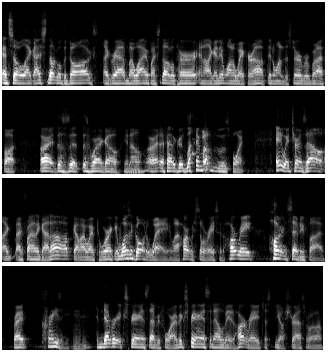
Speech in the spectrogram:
And so, like, I snuggled the dogs. I grabbed my wife. I snuggled her, and like, I didn't want to wake her up. Didn't want to disturb her. But I thought, all right, this is it. This is where I go. You know, all right. I've had a good life up to this point. Anyway, it turns out I, I finally got up, got my wife to work. It wasn't going away. My heart was still racing. Heart rate 175, right? Crazy. Mm-hmm. Had never experienced that before. I've experienced an elevated heart rate, just, you know, stress or whatever.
